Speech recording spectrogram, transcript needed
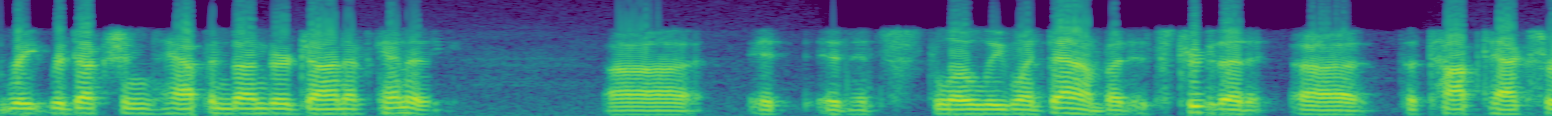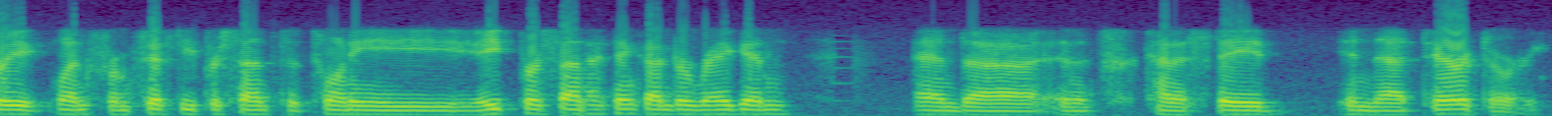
rate reduction happened under John F. Kennedy. Uh, it, it, it slowly went down, but it's true that uh, the top tax rate went from 50% to 28%, I think, under Reagan, and uh, and it's kind of stayed in that territory.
